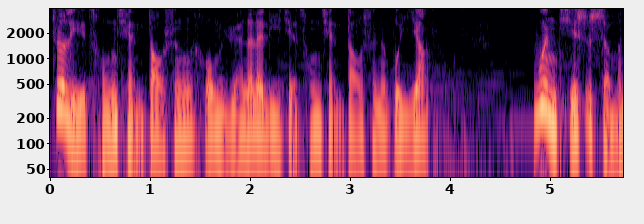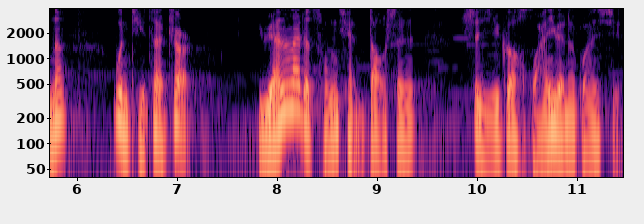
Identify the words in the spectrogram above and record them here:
这里从浅到深和我们原来的理解从浅到深的不一样。问题是什么呢？问题在这儿，原来的从浅到深是一个还原的关系。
